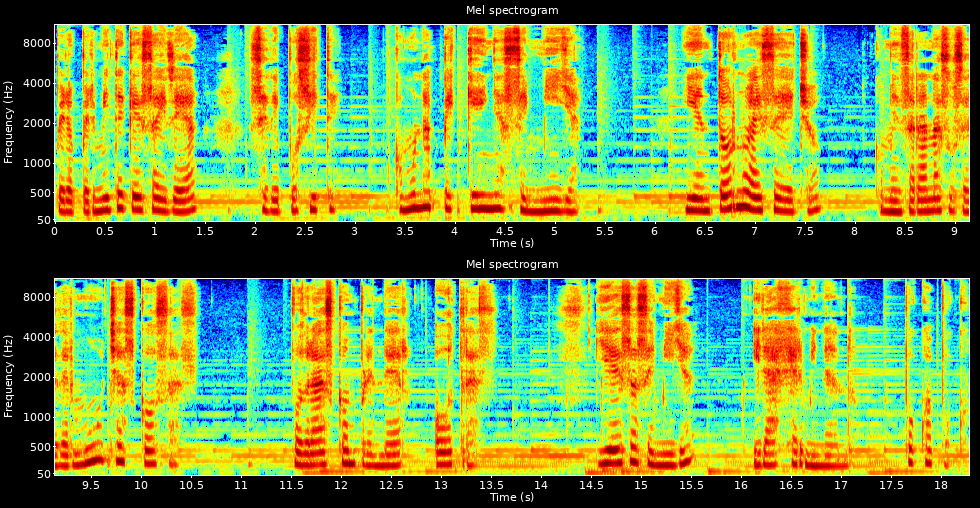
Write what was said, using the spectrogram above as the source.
pero permite que esa idea se deposite como una pequeña semilla y en torno a ese hecho comenzarán a suceder muchas cosas. Podrás comprender otras y esa semilla irá germinando poco a poco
